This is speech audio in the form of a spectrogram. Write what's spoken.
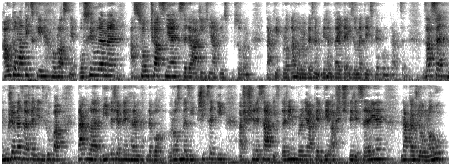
Automaticky ho vlastně posilujeme a současně se dá říct nějakým způsobem taky protahujeme během, během tady té izometrické kontrakce. Zase můžeme zařadit zhruba takhle výdrže během nebo rozmezí 30 až 60 vteřin pro nějaké 2 až 4 série na každou nohu.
